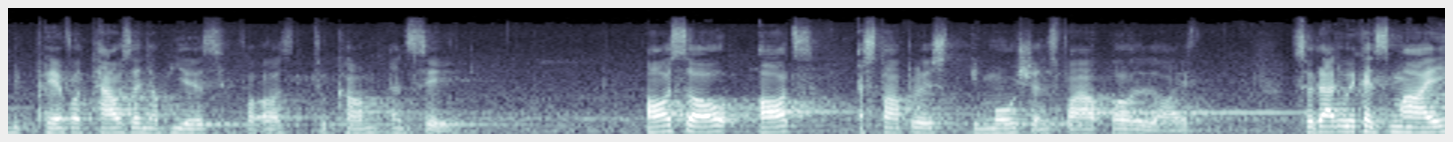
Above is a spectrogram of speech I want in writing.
prepare for thousands of years for us to come and see. Also, art establishes emotions for our early life so that we can smile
